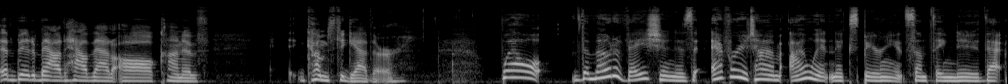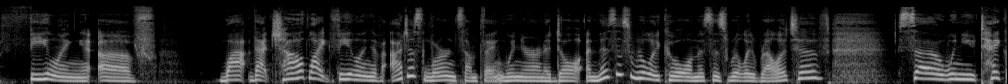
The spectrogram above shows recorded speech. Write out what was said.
a bit about how that all kind of comes together. Well, the motivation is every time I went and experienced something new, that feeling of wow, that childlike feeling of I just learned something when you're an adult, and this is really cool and this is really relative. So when you take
